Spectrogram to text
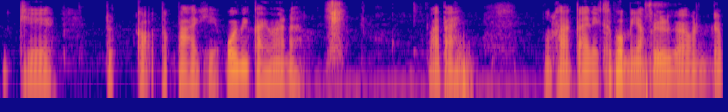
โอเค เกาะตกปลาโอเคโอ้ยไม่ไกลมากนะว่าไปมันค่าไกลเลย คือผมไม่อยากซื้อเรือมันแบบ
